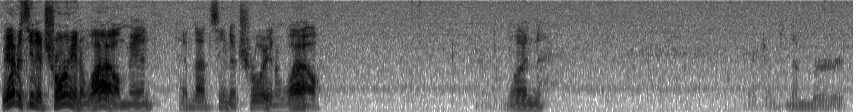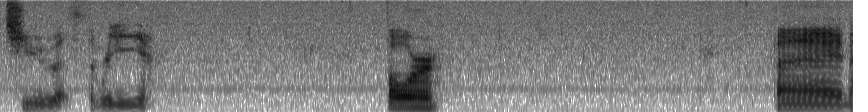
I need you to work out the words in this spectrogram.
We haven't seen a Troy in a while, man. Have not seen a Troy in a while. One. Here comes number two, three, four, five,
